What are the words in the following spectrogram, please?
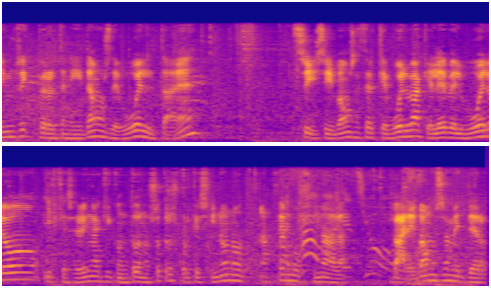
Imric, pero te necesitamos de vuelta, ¿eh? Sí, sí, vamos a hacer que vuelva, que eleve el vuelo y que se venga aquí con todos nosotros, porque si no, no hacemos nada. Vale, vamos a meter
